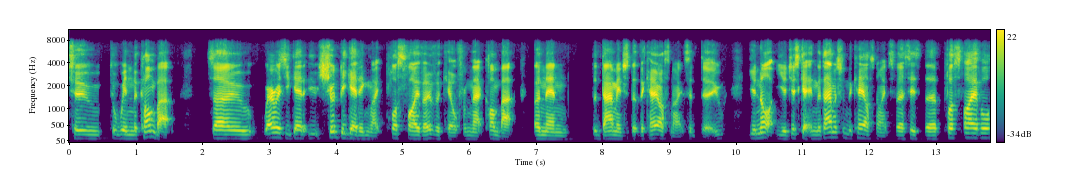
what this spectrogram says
to to win the combat. So whereas you get you should be getting like plus five overkill from that combat, and then the damage that the Chaos Knights would do, you're not. You're just getting the damage from the Chaos Knights versus the plus five or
